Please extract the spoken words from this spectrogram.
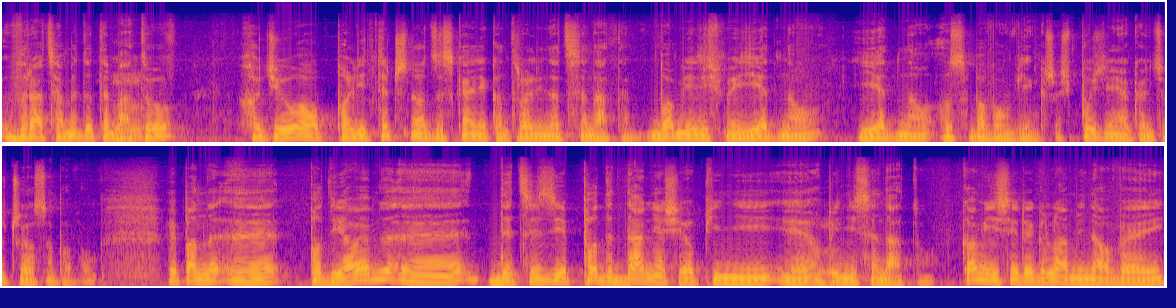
wracamy do tematu. Mhm. Chodziło o polityczne odzyskanie kontroli nad Senatem, bo mieliśmy jedną, jedną osobową większość, później na końcu trzyosobową. Wie pan, e, podjąłem e, decyzję poddania się opinii, e, opinii Senatu. Komisji regulaminowej,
